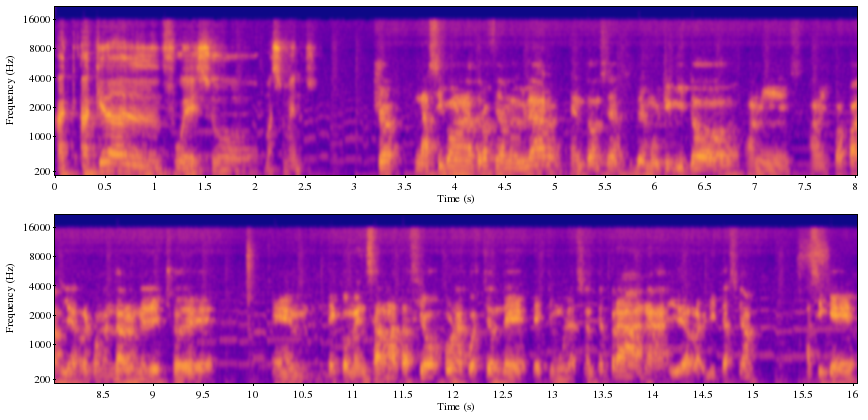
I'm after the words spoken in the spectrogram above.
¿A qué edad fue eso, más o menos? Yo nací con una atrofia medular, entonces de muy chiquito a mis, a mis papás les recomendaron el hecho de, em, comenzar natación por una cuestión de, estimulación temprana y de rehabilitación. Así que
